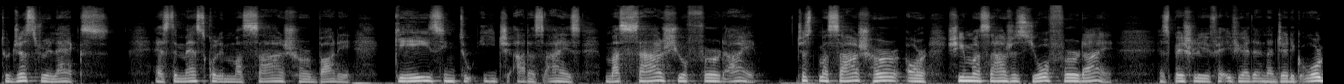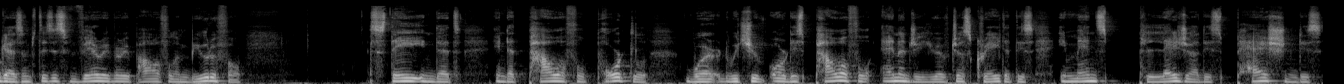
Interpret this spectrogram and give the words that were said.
to just relax as the masculine massage her body, gaze into each other's eyes, massage your third eye. Just massage her or she massages your third eye. Especially if, if you had energetic orgasms, this is very, very powerful and beautiful stay in that in that powerful portal where which you've or this powerful energy you have just created this immense pleasure this passion this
